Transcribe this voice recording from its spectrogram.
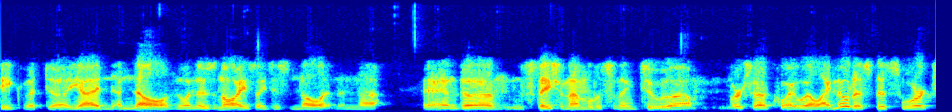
peak, but uh, yeah, I, I null. When there's noise, I just null it, and uh, and uh, the station I'm listening to uh, works out quite well. I noticed this works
